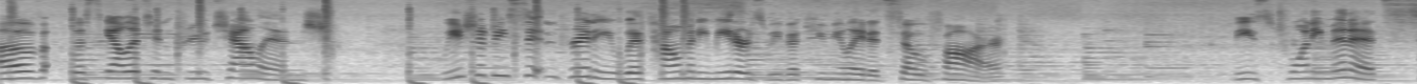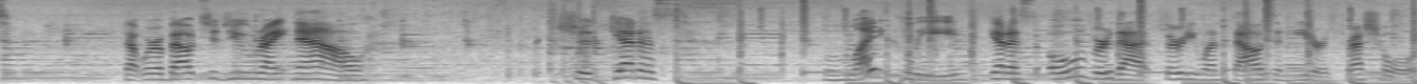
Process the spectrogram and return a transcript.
of the Skeleton Crew Challenge, we should be sitting pretty with how many meters we've accumulated so far. These 20 minutes that we're about to do right now should get us, likely, get us over that 31,000 meter threshold.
